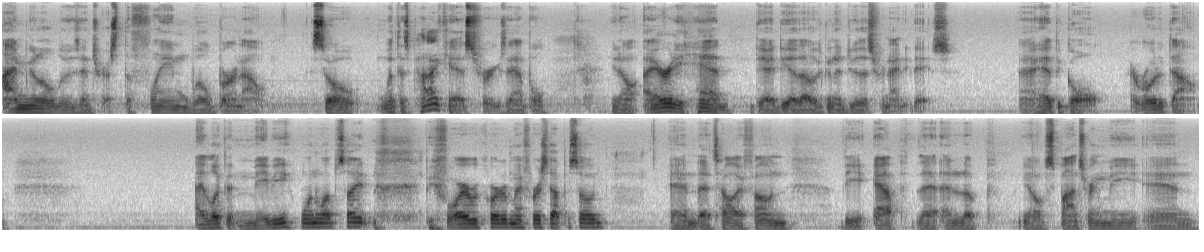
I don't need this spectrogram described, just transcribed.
I'm going to lose interest. The flame will burn out. So, with this podcast, for example, you know, I already had the idea that I was going to do this for 90 days. And I had the goal. I wrote it down. I looked at maybe one website before I recorded my first episode, and that's how I found the app that ended up, you know, sponsoring me and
